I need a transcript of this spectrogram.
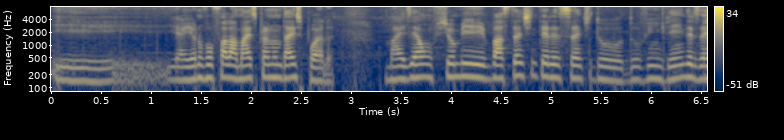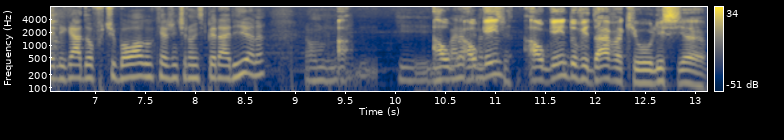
E, e aí eu não vou falar mais para não dar spoiler. Mas é um filme bastante interessante do, do Vin Wenders, é ligado ao futebol, algo que a gente não esperaria, né? É um, ah, vale alguém, alguém duvidava que o Ulisses ia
